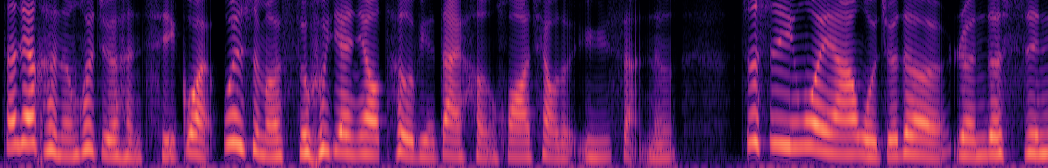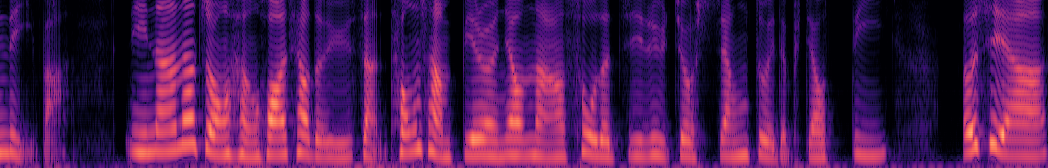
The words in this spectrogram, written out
大家可能会觉得很奇怪，为什么苏燕要特别带很花俏的雨伞呢？这是因为啊，我觉得人的心理吧，你拿那种很花俏的雨伞，通常别人要拿错的几率就相对的比较低，而且啊，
